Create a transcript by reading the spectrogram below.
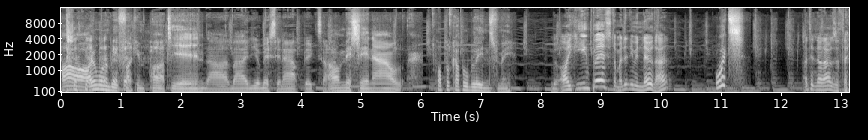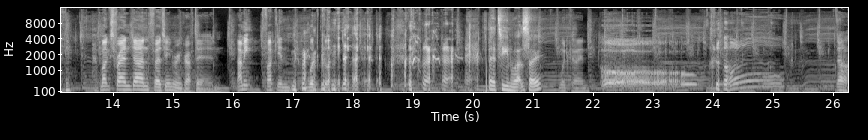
Oh, I don't want to be fucking partying. nah, man, you're missing out big time. I'm missing out. Pop a couple balloons for me. Well, oh, you, you burst them. I didn't even know that. What? I didn't know that was a thing. Monk's friend done 13 rune crafting. I mean, fucking wood coin. 13 what, sorry? wood coin. Oh. oh.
